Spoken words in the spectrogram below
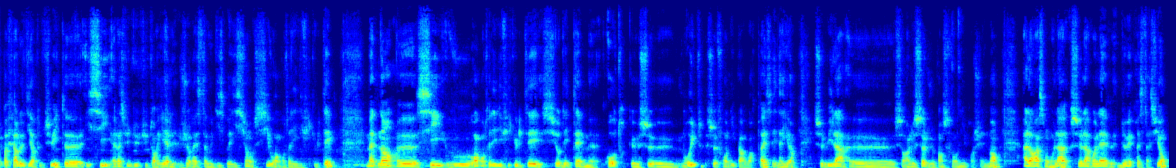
préfère le dire tout de suite. Euh, ici, à la suite du tutoriel, je reste à votre disposition si vous rencontrez des difficultés. Maintenant, euh, si vous rencontrez des difficultés sur des thèmes autres que ce brut se fournit par WordPress, et d'ailleurs celui-là euh, sera le seul, je pense, fourni prochainement, alors à ce moment-là, cela relève de mes prestations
